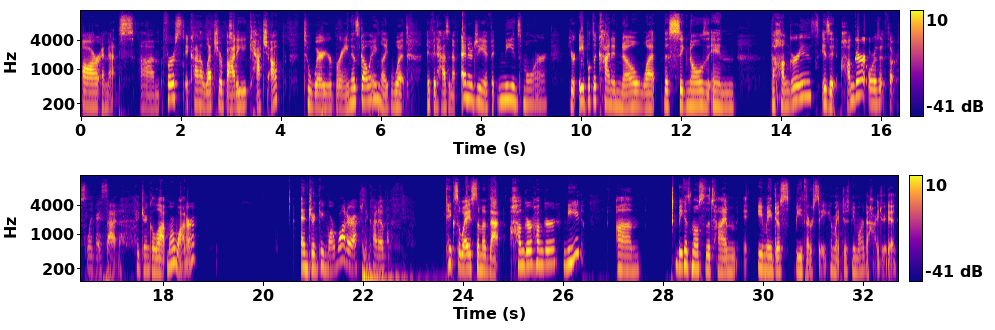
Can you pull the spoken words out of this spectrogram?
are immense. Um, first, it kind of lets your body catch up to where your brain is going, like what, if it has enough energy, if it needs more. You're able to kind of know what the signals in the hunger is. Is it hunger or is it thirst? Like I said, I drink a lot more water. And drinking more water actually kind of takes away some of that hunger, hunger need. Um, because most of the time you may just be thirsty. You might just be more dehydrated.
